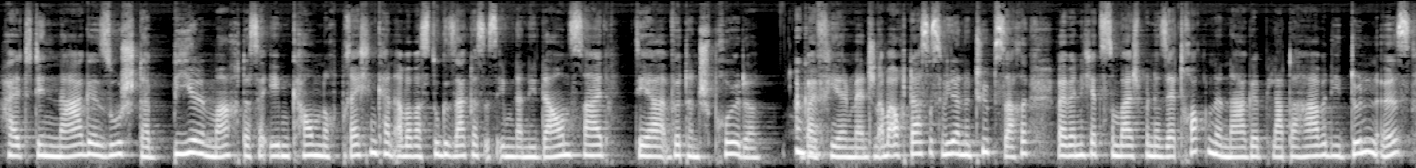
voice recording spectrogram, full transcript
halt den Nagel so stabil macht, dass er eben kaum noch brechen kann. Aber was du gesagt hast, ist eben dann die Downside, der wird dann spröde. Okay. bei vielen Menschen. Aber auch das ist wieder eine Typsache, weil wenn ich jetzt zum Beispiel eine sehr trockene Nagelplatte habe, die dünn ist,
